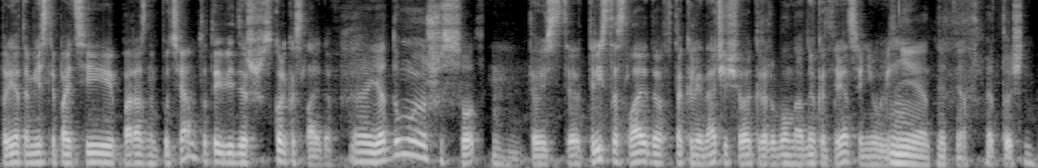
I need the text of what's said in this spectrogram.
При этом, если пойти по разным путям, то ты видишь сколько слайдов? Э, я думаю, 600. Угу. То есть 300 э, слайдов, так или иначе, человек, который был на одной конференции, не увидел? Нет, нет, нет, это точно.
